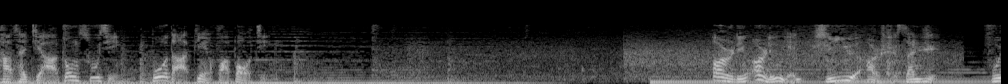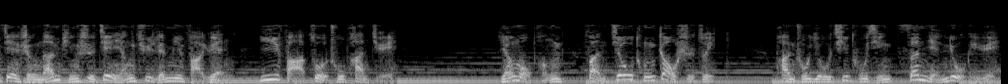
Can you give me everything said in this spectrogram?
他才假装苏醒，拨打电话报警。二零二零年十一月二十三日，福建省南平市建阳区人民法院依法作出判决。杨某鹏犯交通肇事罪，判处有期徒刑三年六个月。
